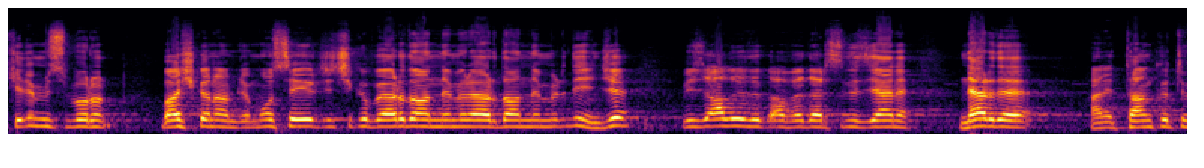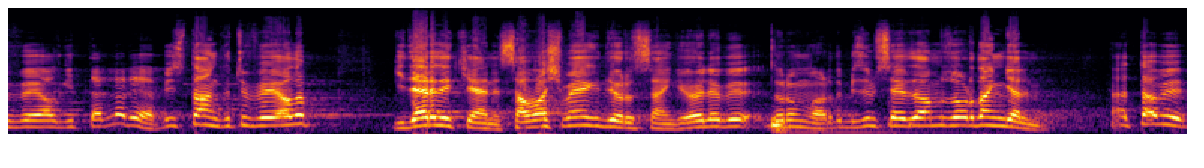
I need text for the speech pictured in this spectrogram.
Kilimli Spor'un başkan amcam o seyirci çıkıp Erdoğan Demir Erdoğan Demir deyince biz alıyorduk affedersiniz yani nerede hani tankı tüfeği al git derler ya biz tankı tüfeği alıp giderdik yani savaşmaya gidiyoruz sanki öyle bir durum vardı. Bizim sevdamız oradan gelme. Ha tabii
